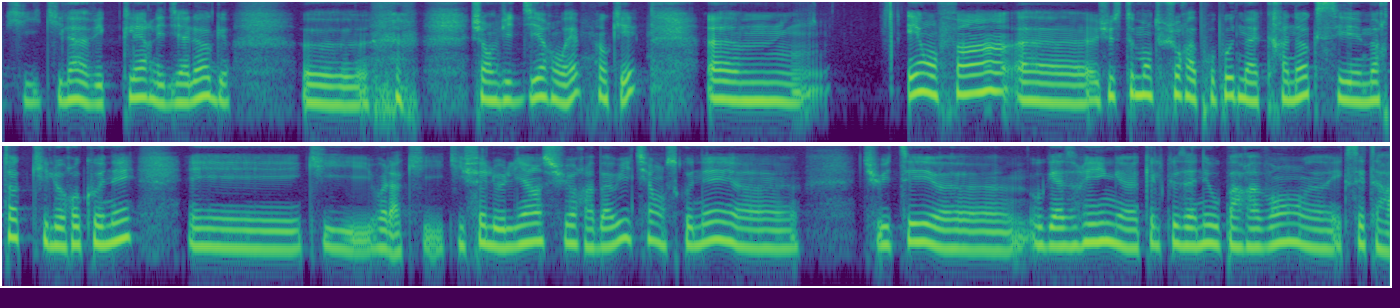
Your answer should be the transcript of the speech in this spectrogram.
qu'il a avec Claire, les dialogues. J'ai envie de dire ouais, ok. Et enfin, euh, justement toujours à propos de McCranock, c'est Murtock qui le reconnaît et qui voilà qui, qui, fait le lien sur ah bah oui tiens on se connaît, euh, tu étais euh, au Gazring quelques années auparavant, etc.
